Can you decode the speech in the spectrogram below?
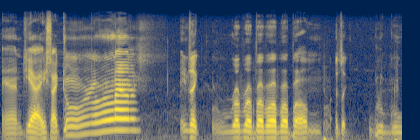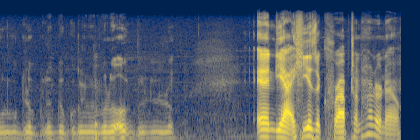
And yeah, he's like he's like it's like and yeah, he is a crap ton hunter now.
